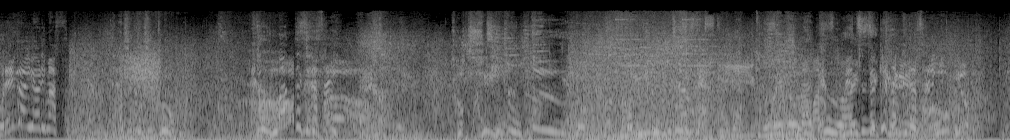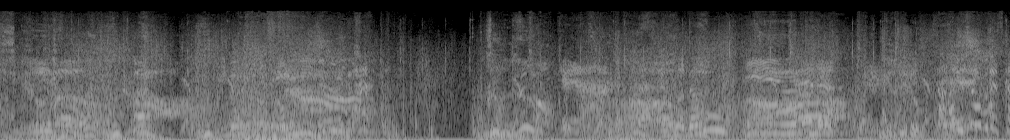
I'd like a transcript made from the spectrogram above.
俺がやります。頑張ってください。止めどなく続けてください。大丈夫ですか？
